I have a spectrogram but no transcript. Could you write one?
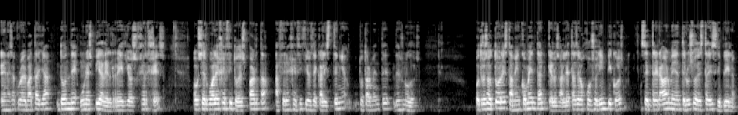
en esa cruel batalla donde un espía del rey dios Jerjes observó al ejército de Esparta hacer ejercicios de calistenia totalmente desnudos. Otros autores también comentan que los atletas de los Juegos Olímpicos se entrenaban mediante el uso de esta disciplina.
